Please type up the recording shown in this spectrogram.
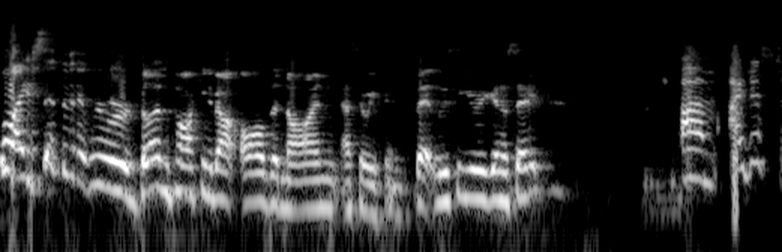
well, I said that we were done talking about all the non SOE things, but Lucy, you were going to say? Um, I just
